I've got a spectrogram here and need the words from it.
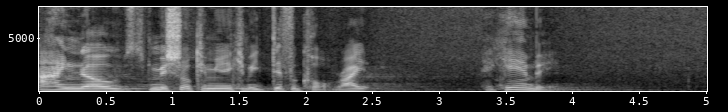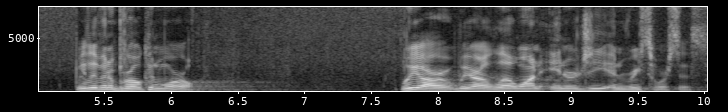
I know missional community can be difficult, right? It can be. We live in a broken world. We are, we are low on energy and resources.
